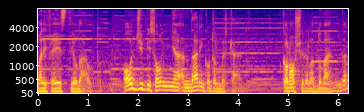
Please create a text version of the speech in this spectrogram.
manifesti o d'altro. Oggi bisogna andare incontro al mercato, conoscere la domanda,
